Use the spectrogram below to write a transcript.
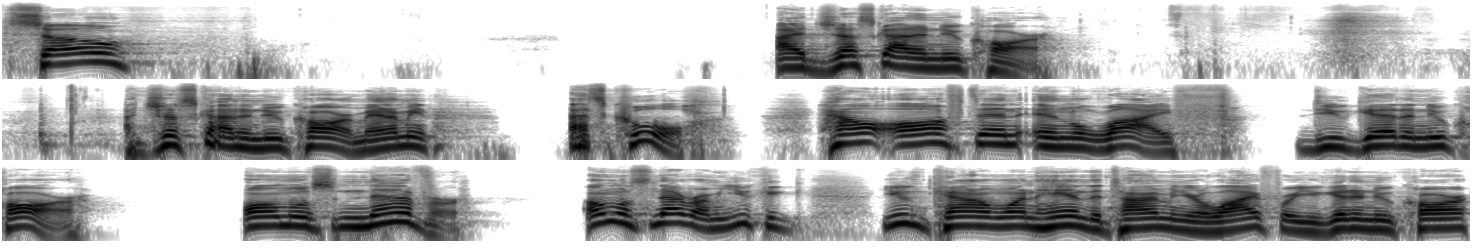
So, I just got a new car. I just got a new car, man. I mean, that's cool. How often in life do you get a new car? Almost never. Almost never. I mean, you could you can count on one hand the time in your life where you get a new car,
